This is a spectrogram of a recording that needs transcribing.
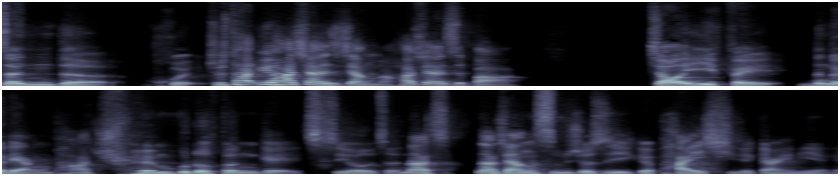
真的回，就是他，因为他现在是这样嘛，他现在是把交易费那个两趴全部都分给持有者，那那这样是不是就是一个派息的概念？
